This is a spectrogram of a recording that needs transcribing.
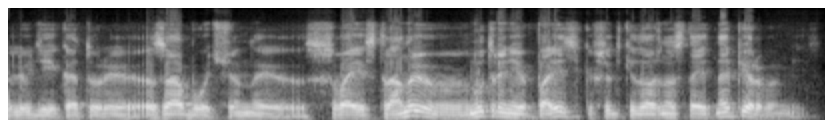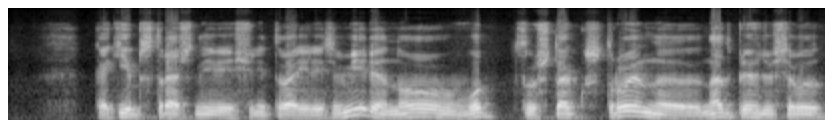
людей, которые озабочены своей страной, внутренняя политика все-таки должна стоять на первом месте какие бы страшные вещи не творились в мире, но вот уж так устроено, надо прежде всего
